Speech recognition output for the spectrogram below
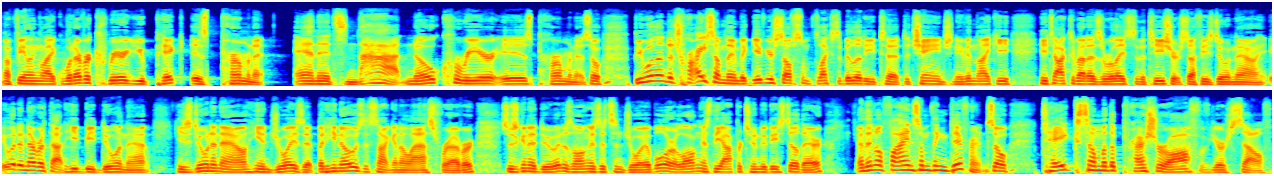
of feeling like whatever career you pick is permanent. And it's not. No career is permanent. So be willing to try something, but give yourself some flexibility to, to change. And even like he he talked about as it relates to the t-shirt stuff he's doing now. He would have never thought he'd be doing that. He's doing it now. He enjoys it, but he knows it's not going to last forever. So he's going to do it as long as it's enjoyable or as long as the opportunity is still there. And then he'll find something different. So take some of the pressure off of yourself.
